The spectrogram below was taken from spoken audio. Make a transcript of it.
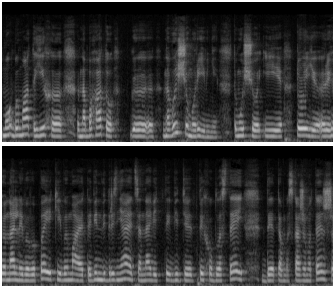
мог би мати їх е, набагато на вищому рівні, тому що і той регіональний ВВП, який ви маєте, він відрізняється навіть від е, тих областей, де там, скажімо, теж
